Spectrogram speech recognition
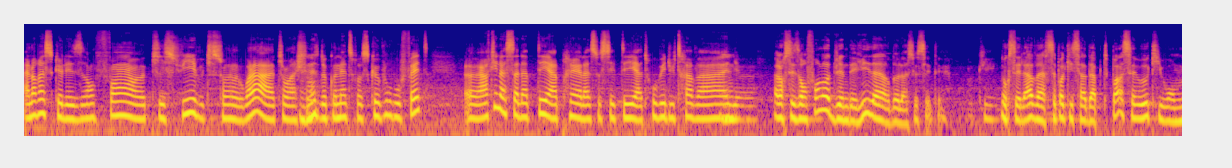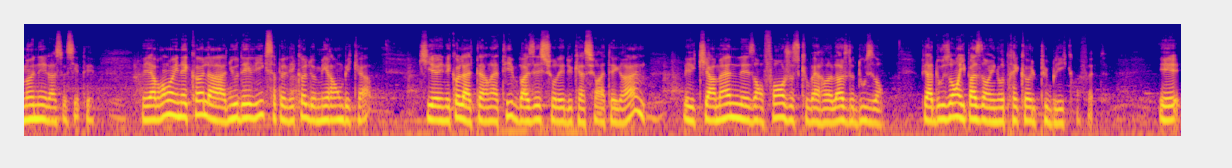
Alors est-ce que les enfants qui suivent, qui, sont, voilà, qui ont la chance mhm. de connaître ce que vous, vous faites, euh, arrivent à s'adapter après à la société, à trouver du travail. Euh. Alors ces enfants-là deviennent des leaders de la société. Donc c'est l'inverse, c'est pas qu'ils s'adaptent pas, c'est eux qui vont mener la société. il y a vraiment une école à New Delhi qui s'appelle l'école de Mirambika, qui est une école alternative basée sur l'éducation intégrale et qui amène les enfants jusqu'à vers l'âge de 12 ans. Puis à 12 ans, ils passent dans une autre école publique en fait. Et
